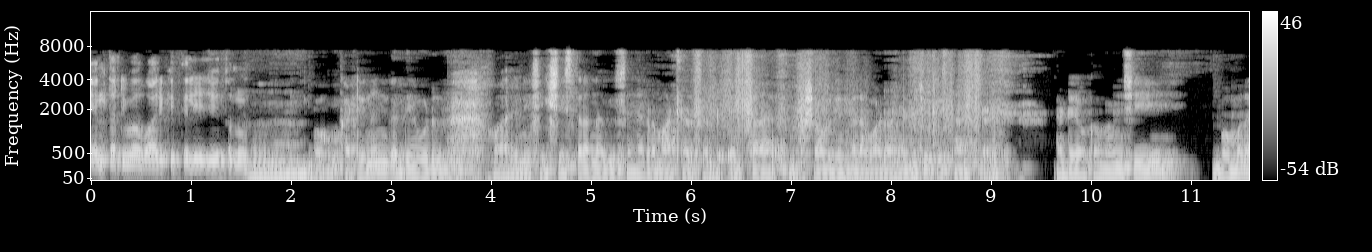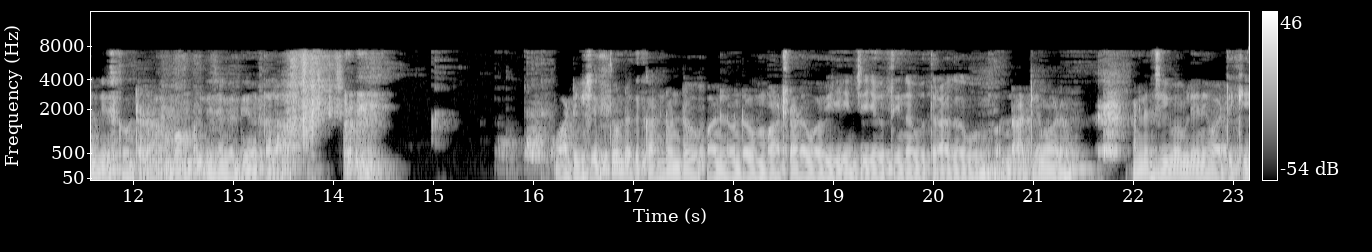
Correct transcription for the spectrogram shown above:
ఎంతటివో వారికి తెలియజేతును బహు కఠినంగా దేవుడు వారిని శిక్షిస్తారన్న విషయాన్ని అక్కడ మాట్లాడుతుండు. ఎంత శౌర్యం గలవాడు అనేది చూపిస్తా అంటున్నాడు. అంటే ఒక మనిషి బొమ్మలను చేసుకుంటాడా? బొమ్మలు నిజంగా దేవతల? వాటికి శక్తి ఉండదు కళ్ళు ఉండవు పనులు ఉండవు మాట్లాడవు అవి ఏం చేయవు తినవు త్రాగవు నాట్యం ఆడవు. అట్లా జీవం లేని వాటికి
